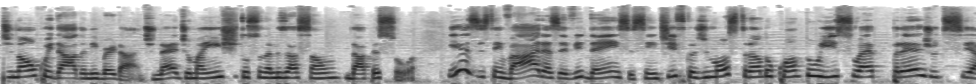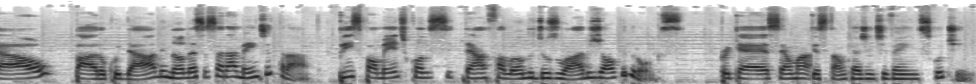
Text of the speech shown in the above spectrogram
de não cuidado em liberdade, né? De uma institucionalização da pessoa. E existem várias evidências científicas demonstrando o quanto isso é prejudicial para o cuidado e não necessariamente trata. Principalmente quando se está falando de usuários de álcool e drogas. Porque essa é uma questão que a gente vem discutindo.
